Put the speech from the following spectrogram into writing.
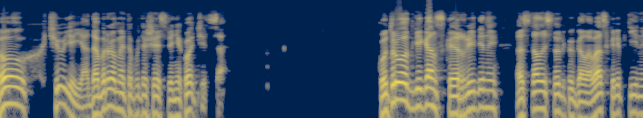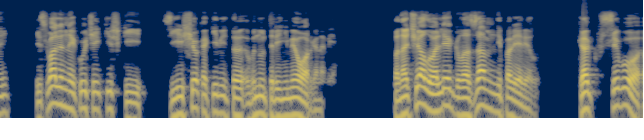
Ох, чую я, добром это путешествие не кончится. К утру от гигантской рыбины осталась только голова с хребтиной и сваленной кучей кишки с еще какими-то внутренними органами. Поначалу Олег глазам не поверил, как всего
